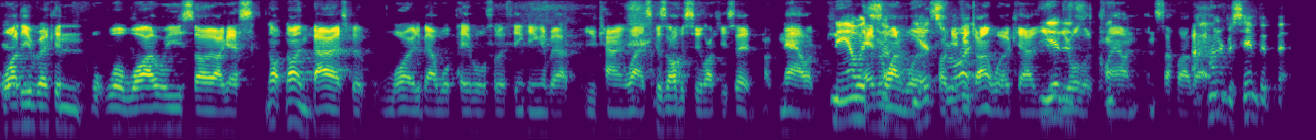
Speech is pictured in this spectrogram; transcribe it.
Why do you reckon? Well, why were you so? I guess not not embarrassed, but worried about what people were sort of thinking about you carrying weights? Because obviously, like you said, like now Now it's everyone yeah, works. that's like if you don't work out, you, Yeah, you're there's- the clown and stuff like that. hundred percent, but but,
